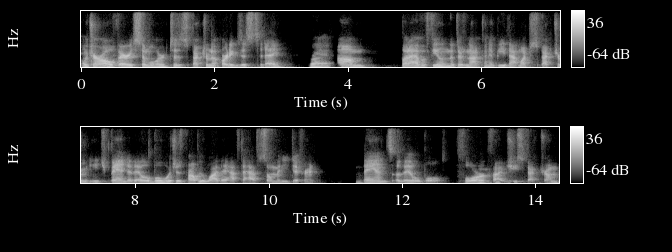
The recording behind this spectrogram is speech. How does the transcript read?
which are all very similar to the spectrum that already exists today. Right. Um, but I have a feeling that there's not going to be that much spectrum in each band available, which is probably why they have to have so many different bands available for mm-hmm. 5G spectrum.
